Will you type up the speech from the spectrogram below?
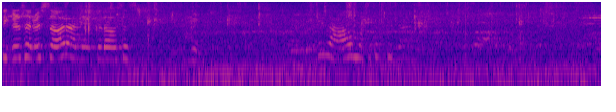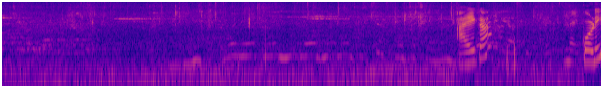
तिकडे सर्व सर आणि इकडं असं हे आहे. का? कोणी?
